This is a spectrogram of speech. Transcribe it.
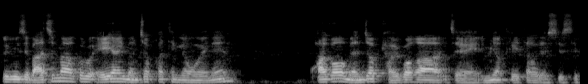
그리고 이제 마지막으로 AI 면접 같은 경우에는 과거 면접 결과가 이제 입력 데이터가 될 수 있을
